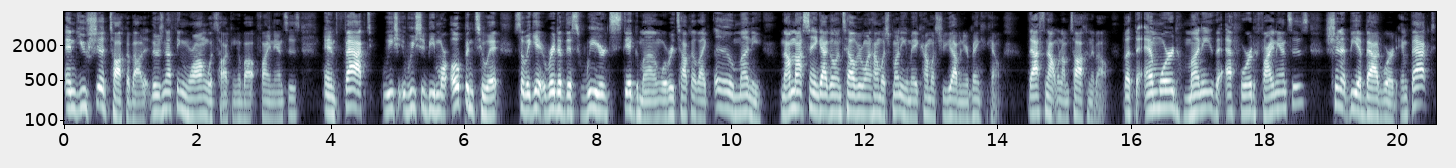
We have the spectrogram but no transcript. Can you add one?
And you should talk about it. There's nothing wrong with talking about finances. In fact, we sh- we should be more open to it so we get rid of this weird stigma where we talk like, oh, money. Now, I'm not saying you gotta go and tell everyone how much money you make, how much you have in your bank account. That's not what I'm talking about. But the M word, money, the F word, finances, shouldn't be a bad word. In fact,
